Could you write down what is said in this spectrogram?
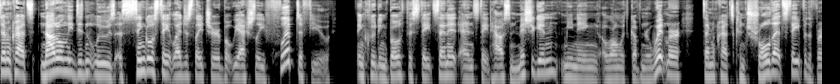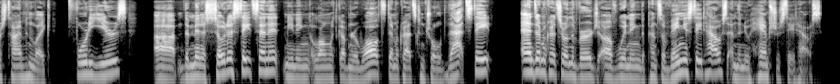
Democrats not only didn't lose a single state legislature, but we actually flipped a few, including both the state Senate and state House in Michigan, meaning, along with Governor Whitmer, Democrats control that state for the first time in like 40 years. Uh, the Minnesota State Senate, meaning, along with Governor Walz, Democrats control that state. And Democrats are on the verge of winning the Pennsylvania State House and the New Hampshire State House.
